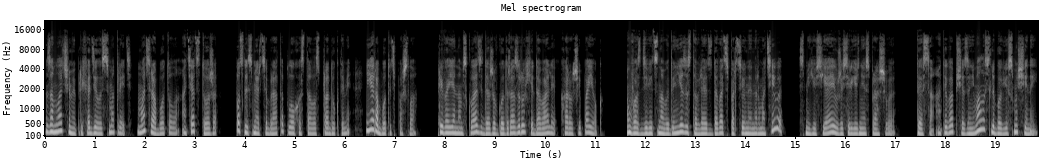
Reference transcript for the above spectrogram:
За младшими приходилось смотреть. Мать работала, отец тоже. После смерти брата плохо стало с продуктами, и я работать пошла. При военном складе даже в годы разрухи давали хороший паёк. «У вас девиц на выданье заставляют сдавать спортивные нормативы?» Смеюсь я и уже серьезнее спрашиваю. «Тесса, а ты вообще занималась любовью с мужчиной?»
